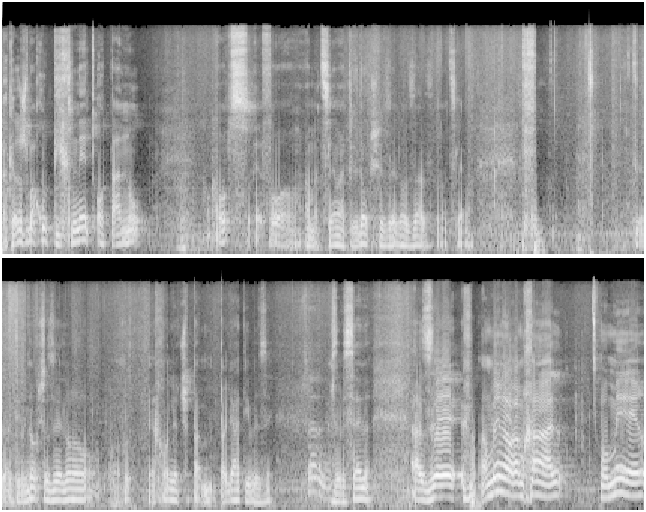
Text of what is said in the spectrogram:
הקדוש ברוך הוא תכנת אותנו, אופס, איפה המצלמה? תבדוק שזה לא זז, המצלמה. תבדוק שזה לא, יכול להיות שפגעתי בזה. בסדר. זה בסדר. אז אה, אומר הרמח"ל, אומר,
